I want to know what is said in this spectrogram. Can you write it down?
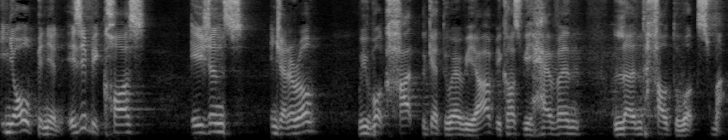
in your opinion, is it because Asians in general, we work hard to get to where we are because we haven't learned how to work smart?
